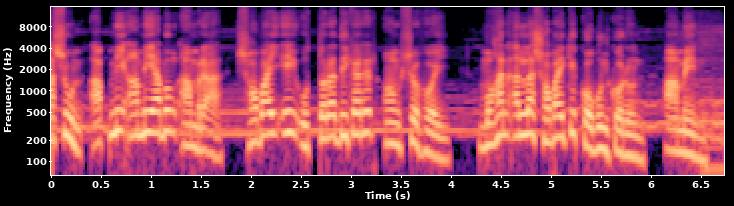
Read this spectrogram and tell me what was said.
আসুন, আপনি, আমি এবং আমরা সবাই এই উত্তরাধিকারের অংশ হই। মহান আল্লাহ সবাইকে কবুল করুন। আমিন।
